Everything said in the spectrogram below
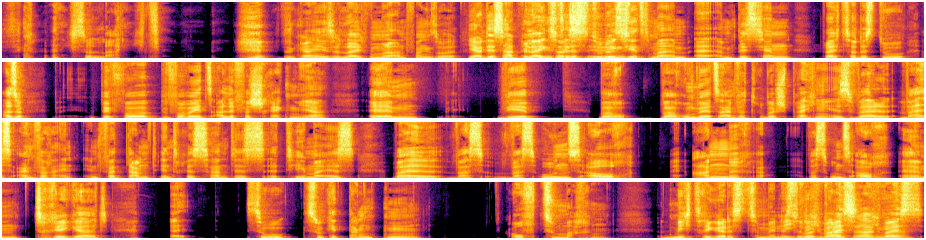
ist gar nicht so leicht. Das ist gar nicht so leicht, wo man anfangen soll. Ja, das hat Vielleicht solltest du das jetzt mal äh, ein bisschen, vielleicht solltest du, also bevor, bevor wir jetzt alle verschrecken, ja, ähm, wir, warum, warum wir jetzt einfach drüber sprechen, ist, weil, weil es einfach ein, ein verdammt interessantes äh, Thema ist, weil was, was uns auch andere, was uns auch ähm, triggert, äh, so, so Gedanken aufzumachen. Mich triggert es zumindest. Ich Und ich weiß, sagen, ich weiß,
